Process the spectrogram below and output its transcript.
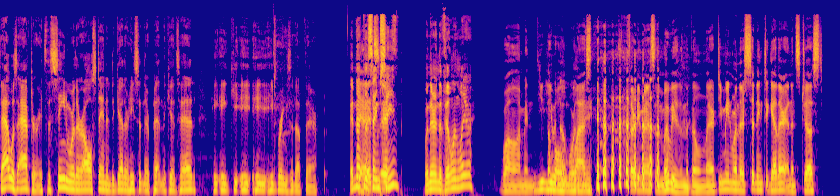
That was after. It's the scene where they're all standing together and he's sitting there petting the kid's head. He he he he, he brings it up there. Isn't that Yeah, the same scene when they're in the villain lair? Well, I mean, You- the you would whole know more than last me. thirty minutes of the movie is in the villain lair. Do you mean when they're sitting together and it's just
